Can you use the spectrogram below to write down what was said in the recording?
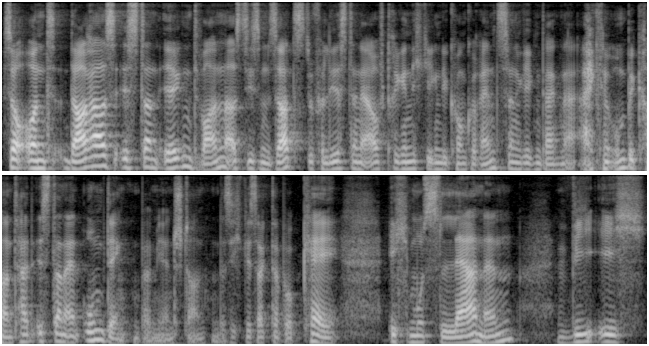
So, und daraus ist dann irgendwann aus diesem Satz, du verlierst deine Aufträge nicht gegen die Konkurrenz, sondern gegen deine eigene Unbekanntheit, ist dann ein Umdenken bei mir entstanden, dass ich gesagt habe, okay, ich muss lernen, wie ich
